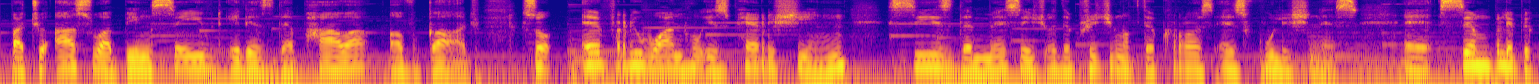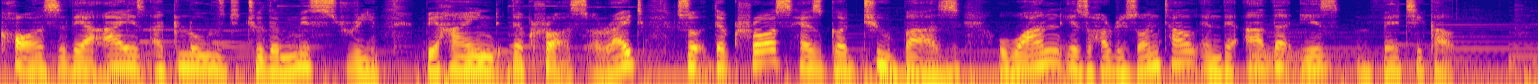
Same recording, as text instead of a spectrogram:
but to us who are being saved, it is the power of God. So everyone who is perishing sees the message or the preaching of the cross as foolishness, uh, simply because their eyes are closed to the mystery behind the cross. All right. So the cross has got two bars. One is horizontal, and the other is vertical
